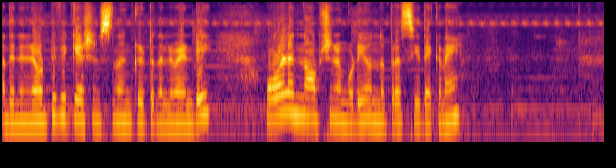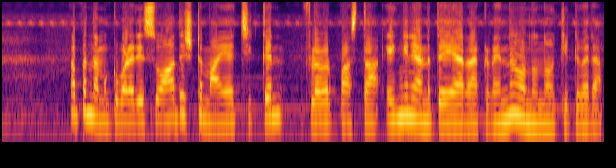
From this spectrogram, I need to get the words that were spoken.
അതിന്റെ നോട്ടിഫിക്കേഷൻസ് നിങ്ങൾക്ക് കിട്ടുന്നതിന് വേണ്ടി ഓൾ എന്ന ഓപ്ഷനും കൂടി ഒന്ന് പ്രസ് ചെയ്തേക്കണേ. അപ്പം നമുക്ക് വളരെ സ്വാദിഷ്ടമായ ചിക്കൻ ഫ്ലവർ പാസ്ത എങ്ങനെയാണ് തയ്യാറാക്കണമെന്ന് ഒന്ന് നോക്കിയിട്ട് വരാം.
